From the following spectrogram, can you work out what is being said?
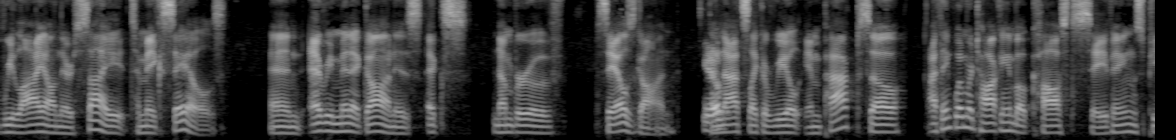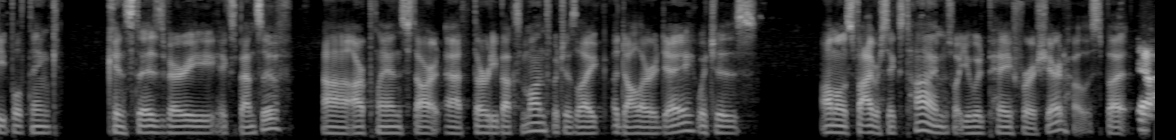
rely on their site to make sales and every minute gone is X number of sales gone, yep. and that's like a real impact. So I think when we're talking about cost savings, people think Kinsta is very expensive. Uh, our plans start at 30 bucks a month, which is like a dollar a day, which is almost five or six times what you would pay for a shared host. But yeah.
